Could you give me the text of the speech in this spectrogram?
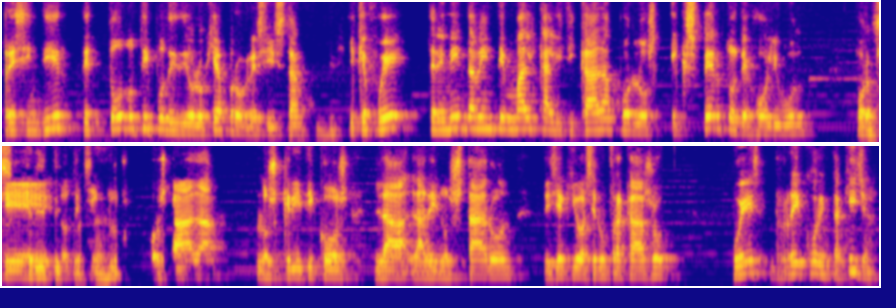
prescindir de todo tipo de ideología progresista y que fue tremendamente mal calificada por los expertos de Hollywood, porque no tenía incluso forzada, los críticos la, la denostaron, decían que iba a ser un fracaso, pues récord en taquilla.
